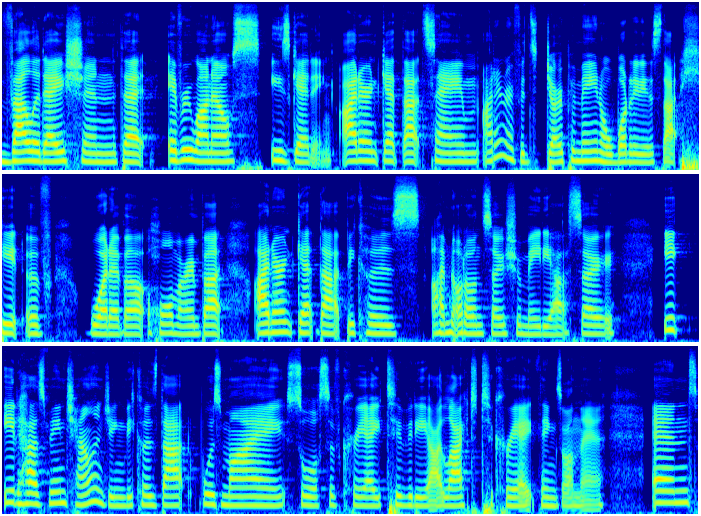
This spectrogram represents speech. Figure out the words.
validation that everyone else is getting. I don't get that same, I don't know if it's dopamine or what it is, that hit of whatever hormone, but I don't get that because I'm not on social media. So it it has been challenging because that was my source of creativity. I liked to create things on there. And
